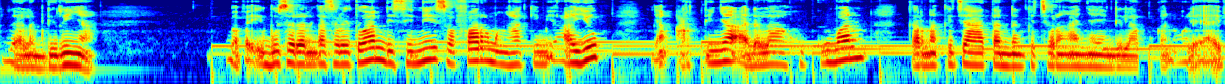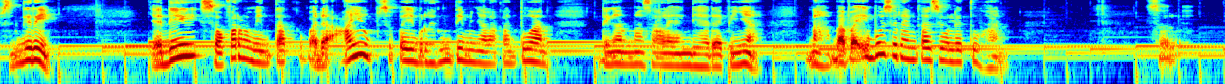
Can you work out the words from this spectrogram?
dalam dirinya. Bapak Ibu Saudara kasih Tuhan di sini Sofar menghakimi Ayub yang artinya adalah hukuman karena kejahatan dan kecurangannya yang dilakukan oleh Ayub sendiri. Jadi Sofar meminta kepada Ayub supaya berhenti menyalahkan Tuhan dengan masalah yang dihadapinya. Nah Bapak Ibu sering kasih oleh Tuhan,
